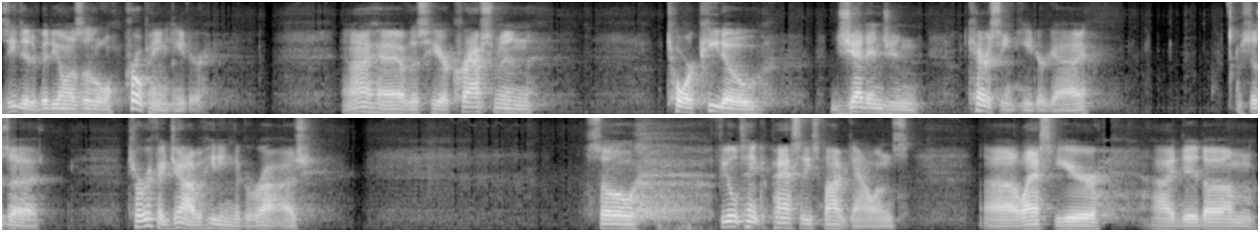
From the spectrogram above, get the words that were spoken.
As he did a video on his little propane heater. And I have this here Craftsman Torpedo jet engine kerosene heater guy. Which does a terrific job of heating the garage. So, fuel tank capacity is 5 gallons. Uh, last year, I did, um,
